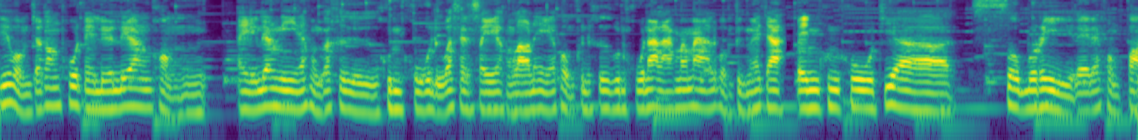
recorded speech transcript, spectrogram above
ที่ผมจะต้องพูดในเรื่องเรื่องของไอ้เรื่องนี้นะผมก็คือคุณครูหรือว่าเซนเซของเราเนี่ยเองครับผมคือคือคุณครูน่ารักมากๆ แล้วผมถึงแม้จะเป็นคุณครูที่เอ่อสูบบุหรี่เลยนะผมปอ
